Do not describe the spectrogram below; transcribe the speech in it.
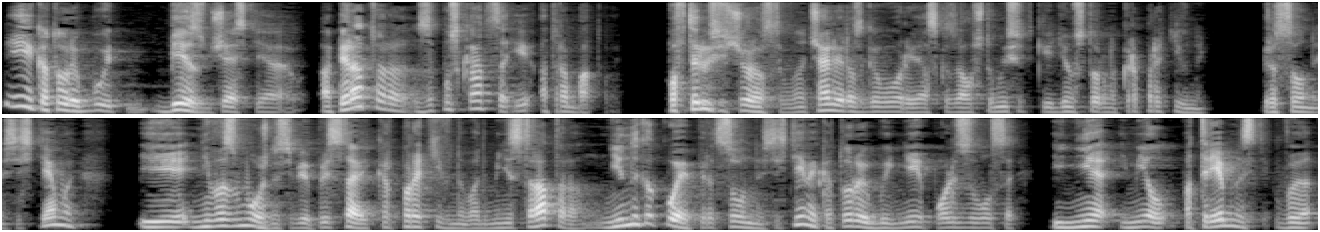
и который будет без участия оператора запускаться и отрабатывать. Повторюсь еще раз, в начале разговора я сказал, что мы все-таки идем в сторону корпоративной операционной системы, и невозможно себе представить корпоративного администратора ни на какой операционной системе, который бы не пользовался и не имел потребность в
